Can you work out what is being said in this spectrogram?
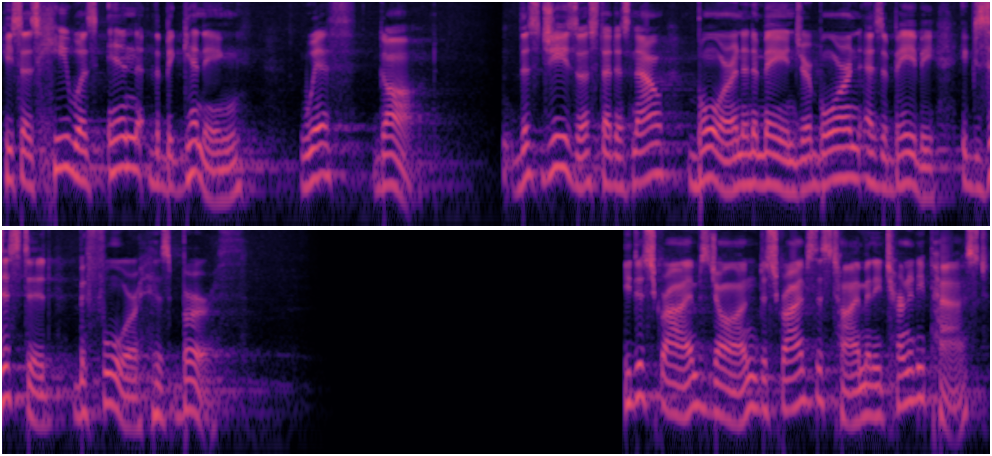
He says, He was in the beginning with God. This Jesus that is now born in a manger, born as a baby, existed before his birth. He describes, John describes this time in eternity past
